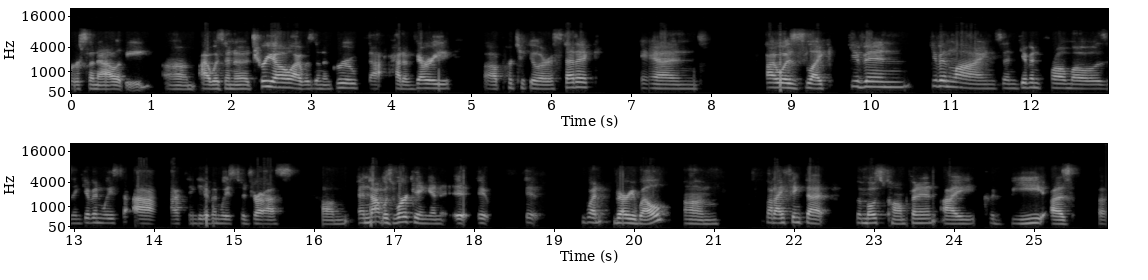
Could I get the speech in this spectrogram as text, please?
personality. Um, I was in a trio, I was in a group that had a very uh, particular aesthetic, and I was like given given lines and given promos and given ways to act and given ways to dress, um, and that was working, and it it it went very well. Um, but I think that the most confident I could be as uh,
